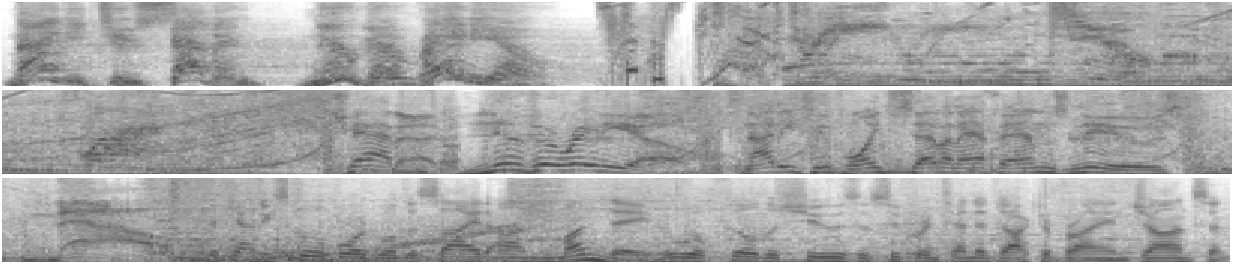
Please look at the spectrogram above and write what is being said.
Ninety-two seven Nooga Radio. Three, two, one. Chatta Nuga Radio. 92.7 FM's news now. The county school board will decide on Monday who will fill the shoes of Superintendent Dr. Brian Johnson.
